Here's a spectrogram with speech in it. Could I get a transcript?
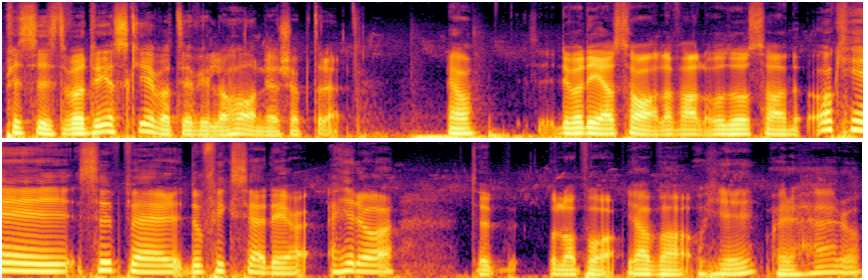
Precis, det var det jag skrev att jag ville ha när jag köpte det. Det var det jag sa i alla fall, och då sa han okej, super, då fixar jag det, hejdå Typ, och la på. Jag bara okej, vad är det här då?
